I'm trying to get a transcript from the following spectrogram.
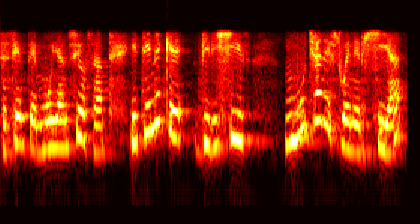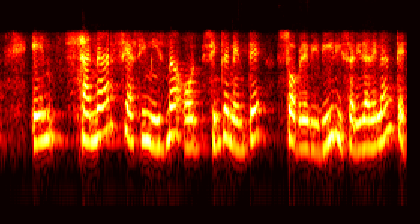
se siente muy ansiosa y tiene que dirigir mucha de su energía en sanarse a sí misma o simplemente sobrevivir y salir adelante.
